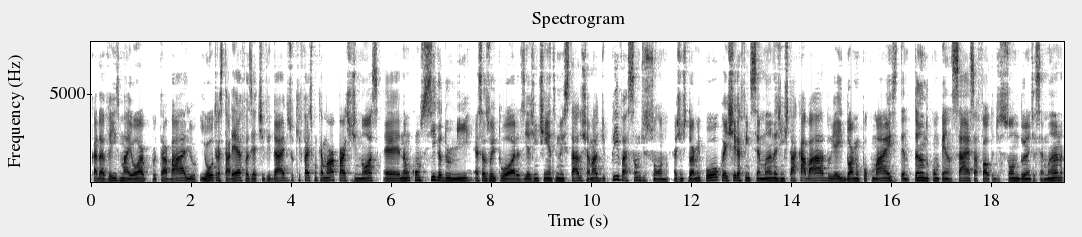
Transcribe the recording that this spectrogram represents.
cada vez maior por trabalho e outras tarefas e atividades, o que faz com que a maior parte parte de nós é, não consiga dormir essas 8 horas e a gente entre num estado chamado de privação de sono. A gente dorme pouco, aí chega fim de semana, a gente está acabado e aí dorme um pouco mais, tentando compensar essa falta de sono durante a semana.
